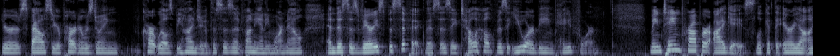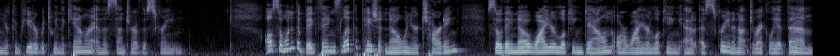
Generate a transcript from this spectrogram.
your spouse or your partner was doing cartwheels behind you. This isn't funny anymore now. And this is very specific. This is a telehealth visit you are being paid for. Maintain proper eye gaze. Look at the area on your computer between the camera and the center of the screen. Also, one of the big things, let the patient know when you're charting so they know why you're looking down or why you're looking at a screen and not directly at them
